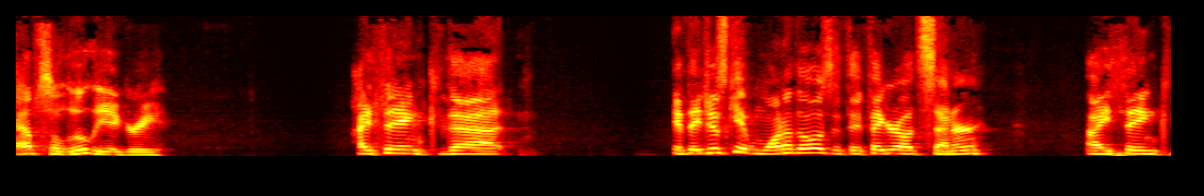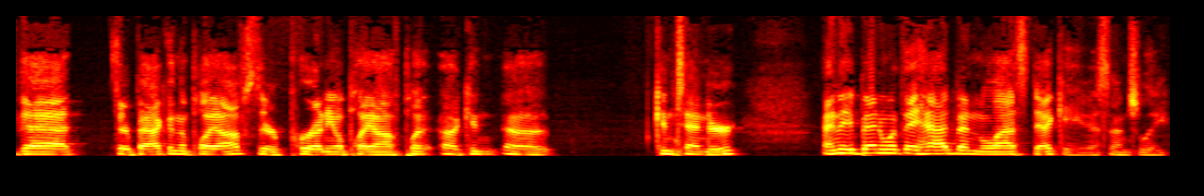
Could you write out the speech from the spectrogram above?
Absolutely agree. I think that if they just get one of those, if they figure out center, I think that they're back in the playoffs. They're perennial playoff play, uh, con, uh, contender, and they've been what they had been in the last decade, essentially.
